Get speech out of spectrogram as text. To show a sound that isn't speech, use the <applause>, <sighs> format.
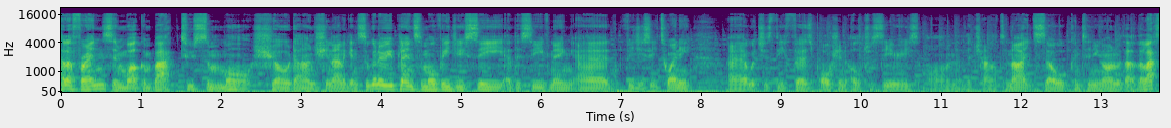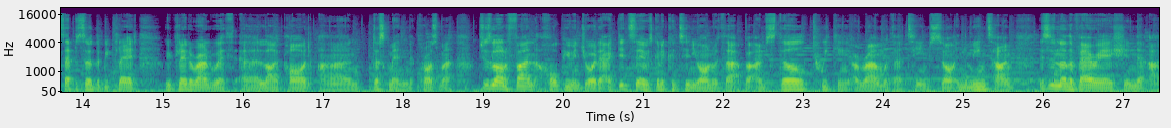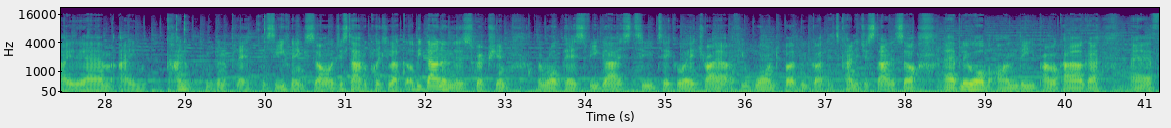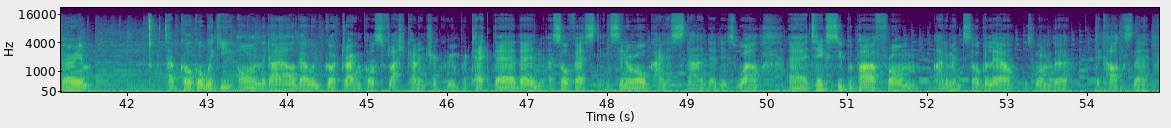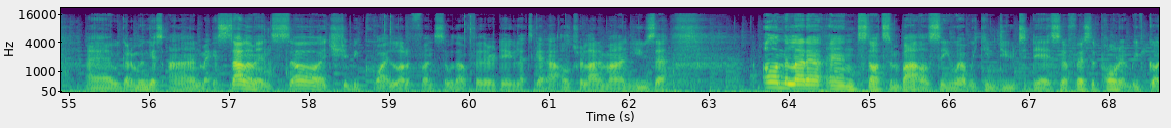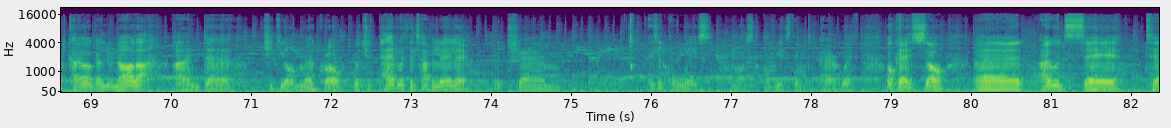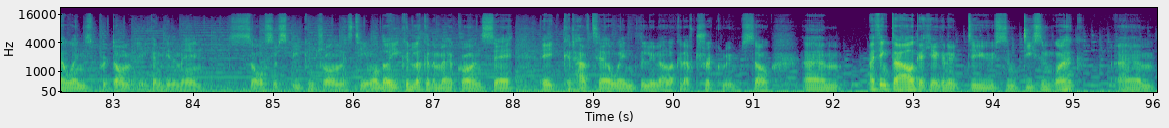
Hello friends and welcome back to some more Showdown shenanigans. So we're going to be playing some more VGC this evening, uh, VGC 20, uh, which is the first portion Ultra Series on the channel tonight. So we'll continue on with that. The last episode that we played, we played around with uh, Lipod and Dusk Mane Necrozma, which is a lot of fun. I hope you enjoyed it. I did say I was going to continue on with that, but I'm still tweaking around with that team. So in the meantime, this is another variation that I, um, I'm kind of going to play this evening. So just to have a quick look, it'll be down in the description, the raw paste for you guys to take away, try out if you want. But we've got it's kind of just standard. So uh, blue orb on the Kyogre, uh, Fairium. Tapu Koko Wiki on the Dialga, we've got Dragon Pulse, Flash Cannon, Trick Room, Protect there, then Assault Vest, Incineroar, kind of standard as well. Uh, takes Superpower from Adamant Solgaleo, is one of the, the calcs there. Uh, we've got Amoonguss and Mega Salamence, so it should be quite a lot of fun. So without further ado, let's get our Ultra Ladder Man user on the ladder and start some battles, see what we can do today. So first opponent, we've got Kyogre Lunala and uh, cheeky old Murkrow, which is paired with the Tapu Lele, which um, isn't always the most obvious thing to pair it with. Okay, so uh, I would say Tailwind's predominantly going to be the main source of speed control in this team. Although you could look at the Murkrow and say it could have Tailwind, the Lunala could have Trick Room. So um, I think Dialga here going to do some decent work. Um,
